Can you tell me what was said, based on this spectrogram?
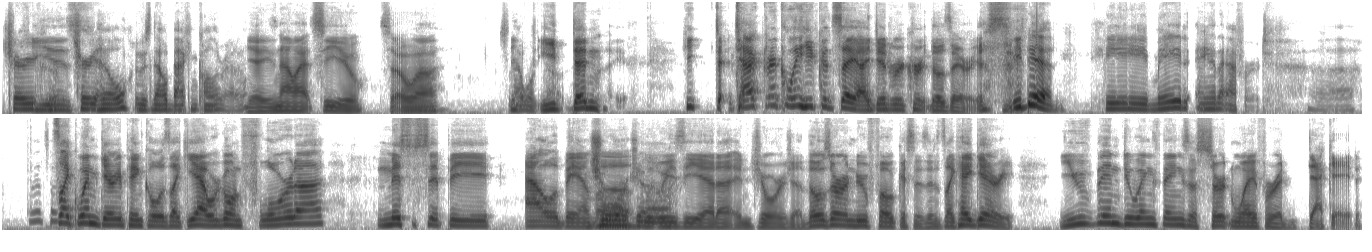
Cherry he is, Cherry Hill, who is now back in Colorado. Yeah, he's now at CU. So, uh, so he, he didn't. He t- technically he could say I did recruit those areas. he did. He made an effort. It's okay. like when Gary Pinkel was like, "Yeah, we're going Florida, Mississippi, Alabama, Georgia. Louisiana, and Georgia. Those are our new focuses." And it's like, "Hey, Gary, you've been doing things a certain way for a decade,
